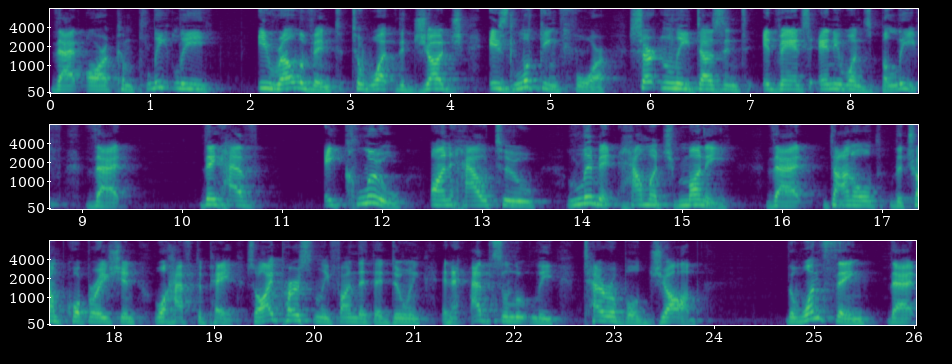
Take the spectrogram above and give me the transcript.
that are completely irrelevant to what the judge is looking for certainly doesn't advance anyone's belief that they have a clue on how to limit how much money that Donald, the Trump Corporation, will have to pay. So I personally find that they're doing an absolutely terrible job. The one thing that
